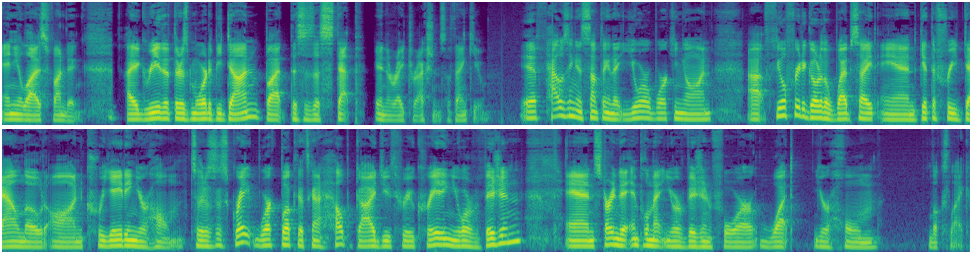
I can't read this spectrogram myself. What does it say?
annualized funding. I agree that there's more to be done, but this is a step in the right direction. So thank you. If housing is something that you're working on, uh, feel free to go to the website and get the free download on creating your home. So, there's this great workbook that's going to help guide you through creating your vision and starting to implement your vision for what your home looks like.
